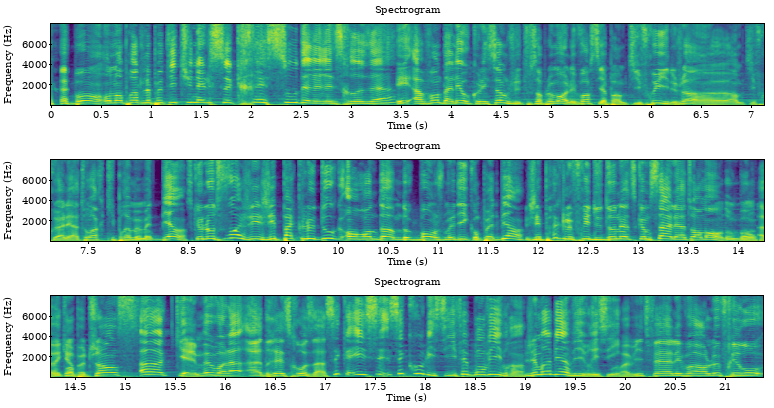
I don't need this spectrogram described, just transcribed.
bon, on emprunte le petit tunnel secret sous derrière Rosa. Et avant d'aller au Coliseum, je vais tout simplement aller voir s'il y a pas un petit fruit, déjà un, petit aléatoire qui pourrait me mettre bien. Parce que l'autre fois, j'ai pas que le Doug en random, donc bon, je me dis qu'on peut être bien. J'ai pas que le fruit du donut comme ça aléatoirement, donc bon, avec un peu de chance. Ok, me voilà à Rosa. C'est c'est- c'est cool ici, il fait bon vivre. J'aimerais bien vivre ici. On va vite fait aller voir le frérot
